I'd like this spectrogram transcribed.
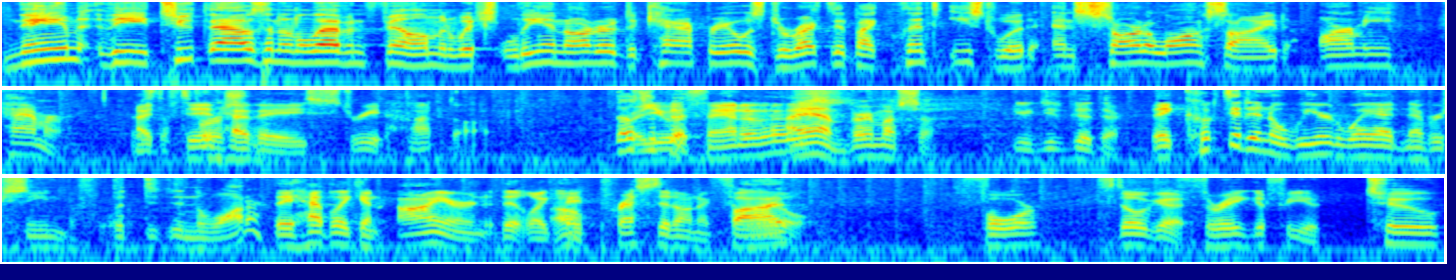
Name the 2011 film in which Leonardo DiCaprio was directed by Clint Eastwood and starred alongside Armie Hammer. I That's the did have one. a street hot dog. Those are are you good. a fan of those? I am, very much so. You did good there. They cooked it in a weird way I'd never seen before. But in the water? They have like an iron that like they Oh. pressed it on a Five. grill. Four, Still good. three, good for you. Two,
